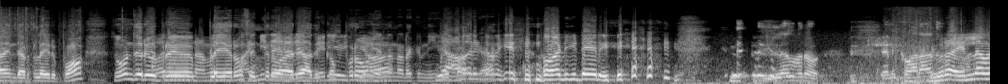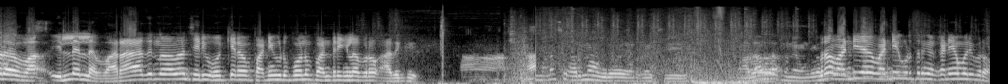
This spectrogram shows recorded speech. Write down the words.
தான் இந்த இடத்துல இருப்போம். சோன் சர்வே நம்ம பிளேயரும் செத்துருவாரு. அதுக்கப்புறம். என்ன நடக்கும் நீ நீங்க அவர்கிட்ட பாருங்க. போய் நோண்டிக்கிட்டே இருக்கு இல்ல ப்ரோ எனக்கு வராது ப்ரோ இல்ல ப்ரோ இல்ல இல்ல. வராதுன்னாலும் சரி ஓகே நம்ம பண்ணி கொடுப்போம்னு பண்றீங்களா ப்ரோ அதுக்கு. மனசு வருமா ப்ரோ யாருக்காச்சும் அதான் சொன்னேன் ப்ரோ வண்டி வண்டியை கொடுத்துருங்க கன்னியாகுமரி ப்ரோ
